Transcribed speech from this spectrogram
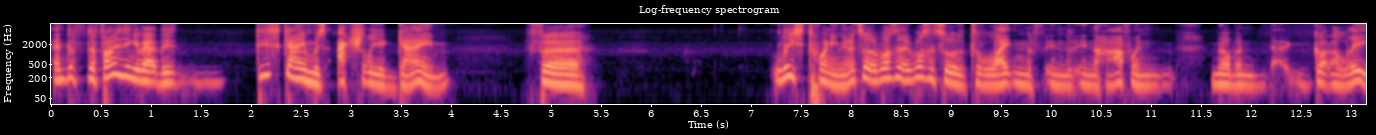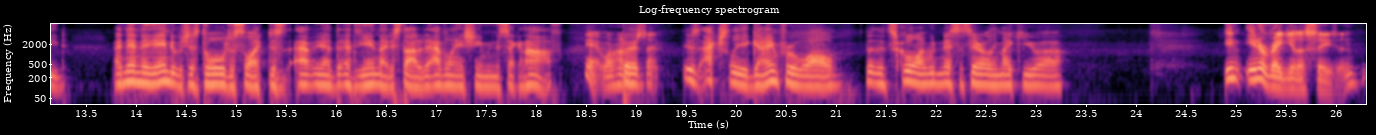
And the, the funny thing about the, this game was actually a game for least twenty minutes. It wasn't. It wasn't sort of till late in the in the in the half when Melbourne got a lead, and then at the end it was just all just like just uh, you know, at the end they just started avalanching him in the second half. Yeah, one hundred percent. it was actually a game for a while. That the, the scoreline wouldn't necessarily make you. Uh, in in a regular season,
